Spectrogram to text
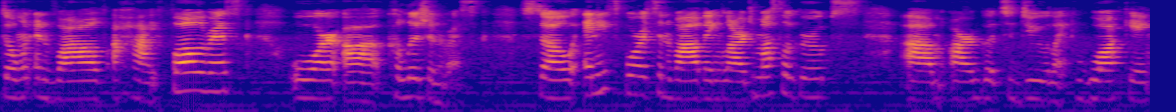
don't involve a high fall risk or a collision risk. So any sports involving large muscle groups um, are good to do, like walking,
